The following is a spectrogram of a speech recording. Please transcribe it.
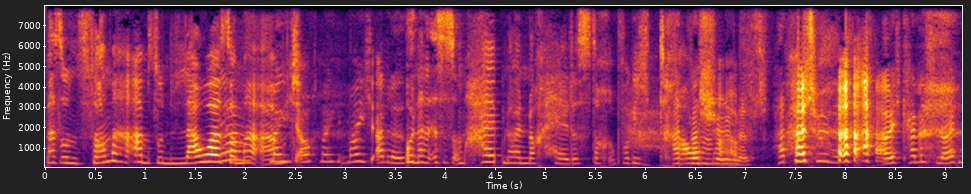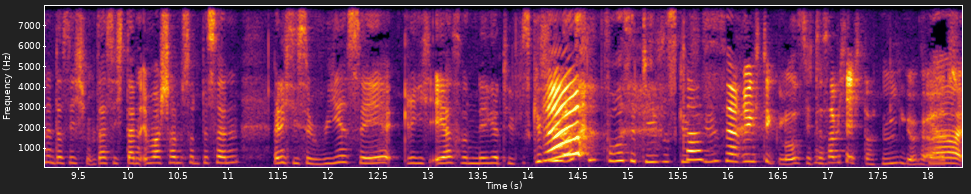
Mal so ein Sommerabend, so ein lauer ja, Sommerabend. mag ich auch, mag, mag ich alles. Und dann ist es um halb neun noch hell. Das ist doch wirklich hat traumhaft. was Schönes. Hat was Schönes. Aber ich kann nicht leugnen, dass ich, dass ich dann immer schon so ein bisschen, wenn ich diese Reels sehe, kriege ich eher so ein negatives Gefühl als ein positives Gefühl. Das ist ja richtig lustig. Das habe ich echt noch nie gehört. Ja,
